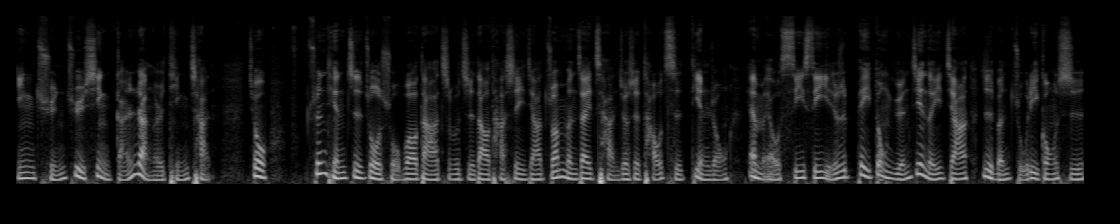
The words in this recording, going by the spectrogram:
因群聚性感染而停产。就春田制作所，不知道大家知不知道，它是一家专门在产就是陶瓷电容 MLCC，也就是被动元件的一家日本主力公司。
